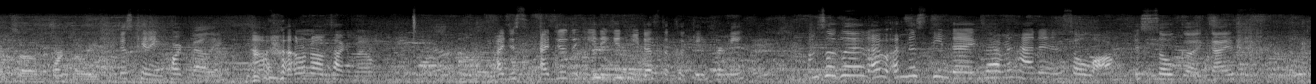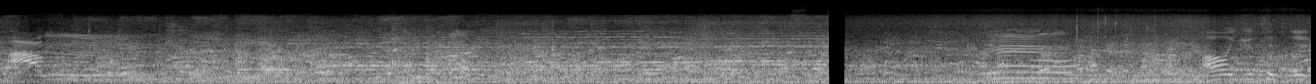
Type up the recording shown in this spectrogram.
That's uh, pork belly. Just kidding, pork belly. I don't know what I'm talking about. I just, I do the eating and he does the cooking for me. I'm so glad. I, I miss steamed eggs. I haven't had it in so long. It's so good, guys. Um, all you can eat.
